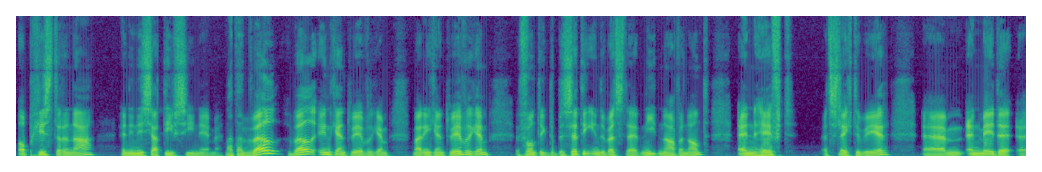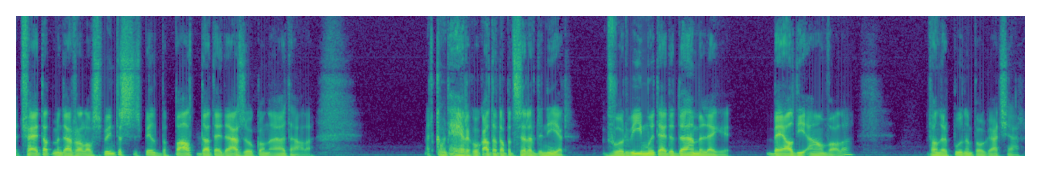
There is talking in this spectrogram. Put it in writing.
op gisteren na een initiatief zien nemen. Dat... Wel, wel in Gent-Wevelgem. Maar in Gent-Wevelgem vond ik de bezetting in de wedstrijd niet navenant en heeft het slechte weer um, en mede het feit dat men daar vooral op sprinters speelt bepaald dat hij daar zo kon uithalen. Het komt eigenlijk ook altijd op hetzelfde neer. Voor wie moet hij de duimen leggen bij al die aanvallen? Van der Poel en Pogacar.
